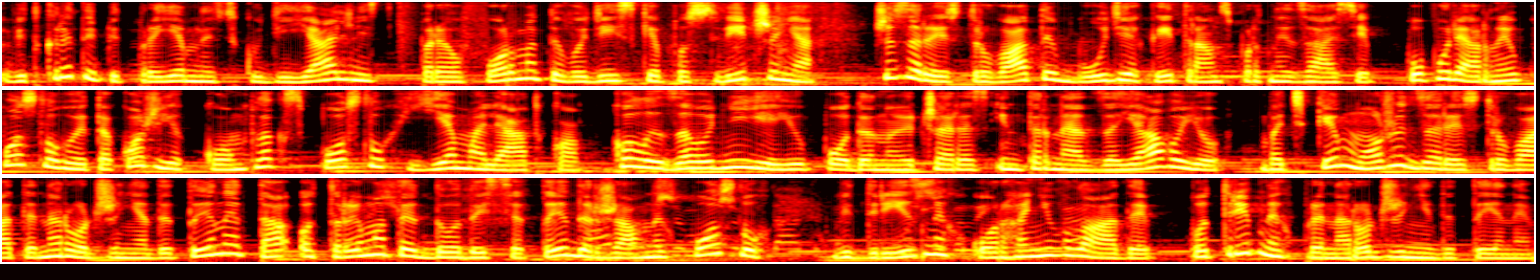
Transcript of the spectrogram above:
відкрити підприємницьку діяльність, переоформити водійське посвідчення чи зареєструвати будь-який транспортний засіб. Популярною послугою також є комплекс послуг є малятко. Коли за однією поданою через інтернет заявою батьки можуть зареєструвати народження дитини та отримати до 10 державних послуг від різних органів влади, потрібних при народженні дитини.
